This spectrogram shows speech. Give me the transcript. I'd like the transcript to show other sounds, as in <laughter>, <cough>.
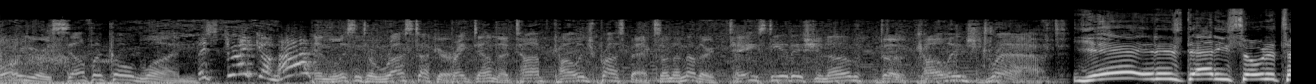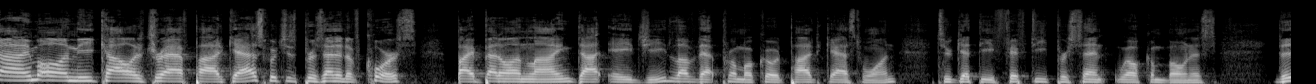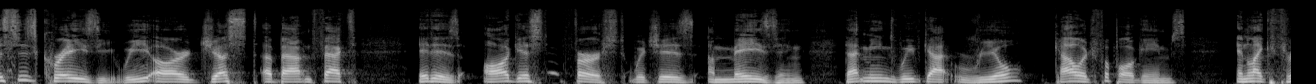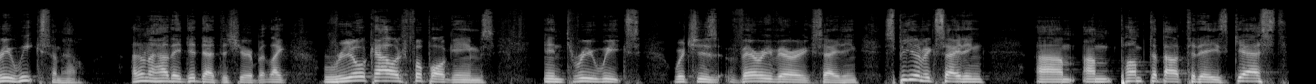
Pour yourself a cold one. Let's drink them, huh? And listen to Ross Tucker break down the top college prospects on another tasty edition of The College Draft. Yeah, it is Daddy Soda time on the College Draft Podcast, which is presented, of course, by betonline.ag. Love that promo code podcast1 to get the 50% welcome bonus. This is crazy. We are just about, in fact, it is August 1st, which is amazing. That means we've got real college football games in like three weeks somehow. I don't know how they did that this year, but like real college football games in three weeks, which is very, very exciting. Speaking of exciting, um, I'm pumped about today's guest.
